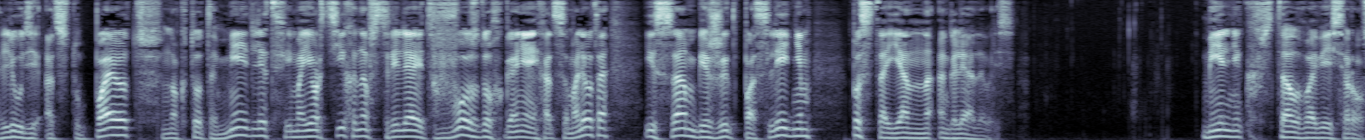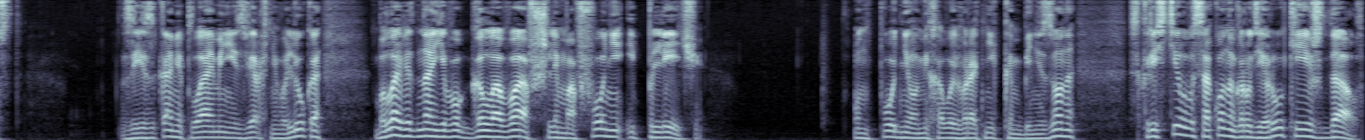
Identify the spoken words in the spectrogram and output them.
Люди отступают, но кто-то медлит, и майор Тихонов стреляет в воздух, гоняя их от самолета, и сам бежит последним, постоянно оглядываясь. Мельник встал во весь рост. За языками пламени из верхнего люка была видна его голова в шлемофоне и плечи. Он поднял меховой воротник комбинезона, скрестил высоко на груди руки и ждал.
